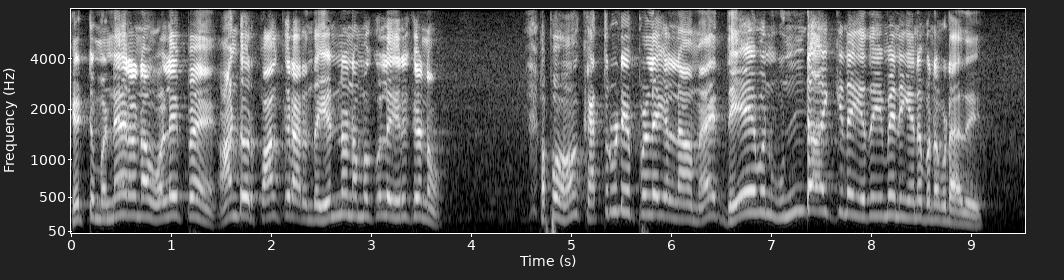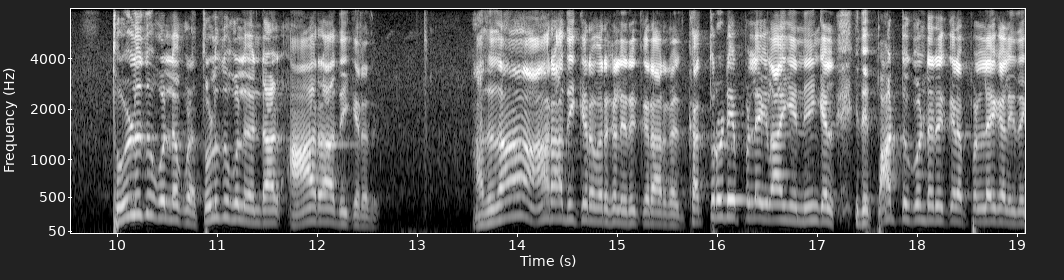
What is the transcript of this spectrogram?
எட்டு மணி நேரம் நான் உழைப்பேன். ஆண்டவர் பார்க்குறார் அந்த எண்ணம் நமக்குள்ளே இருக்கணும். அப்போ கத்தருடைய பிள்ளைகள் நாம தேவன் உண்டாக்கின எதையுமே நீங்கள் என்ன பண்ணக்கூடாது? தொழுது கொள்ளக்கூடாது. தொழுது கொள்ள என்றால் ஆராதிக்கிறது. அதுதான் ஆராதிக்கிறவர்கள் இருக்கிறார்கள். கத்தருடைய பிள்ளைகளாகிய நீங்கள் இதை பார்த்து கொண்டிருக்கிற பிள்ளைகள் இதை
